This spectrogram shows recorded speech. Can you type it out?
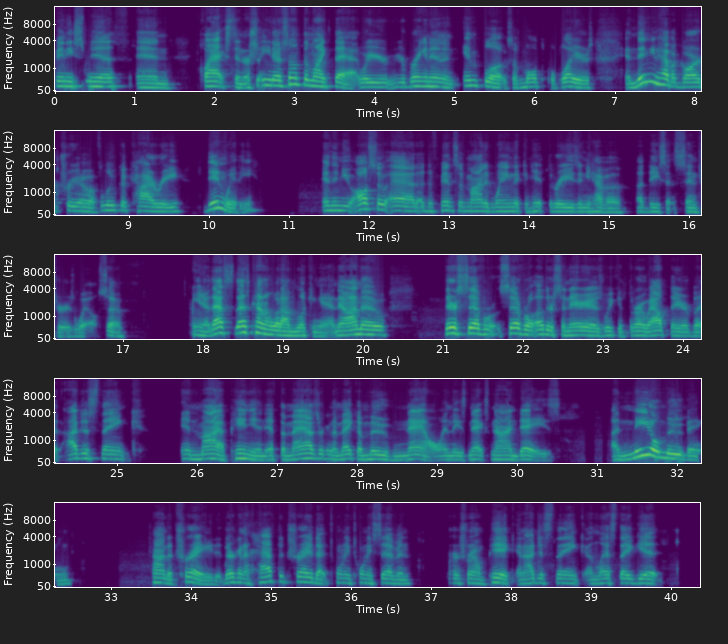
Finney Smith, and Claxton, or you know something like that, where you're you're bringing in an influx of multiple players, and then you have a guard trio of Luka, Kyrie, Dinwiddie, and then you also add a defensive-minded wing that can hit threes, and you have a, a decent center as well. So you know that's that's kind of what i'm looking at. Now i know there's several several other scenarios we could throw out there but i just think in my opinion if the mavs are going to make a move now in these next nine days a needle moving kind of trade they're going to have to trade that 2027 first round pick and i just think unless they get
